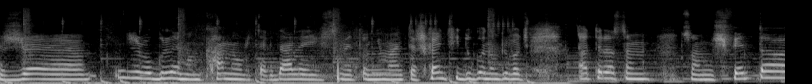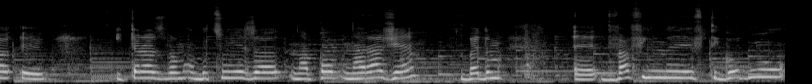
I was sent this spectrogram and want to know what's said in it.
że, że w ogóle mam kanał i tak dalej. W sumie to nie mam też chęci długo nagrywać, a teraz są, są święta y, i teraz wam obiecuję, że na, na razie będą e, dwa filmy w tygodniu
